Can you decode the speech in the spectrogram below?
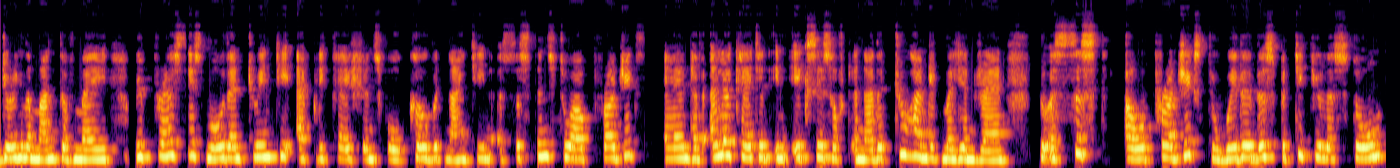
during the month of May, we processed more than 20 applications for COVID 19 assistance to our projects and have allocated in excess of another 200 million Rand to assist our projects to weather this particular storm.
